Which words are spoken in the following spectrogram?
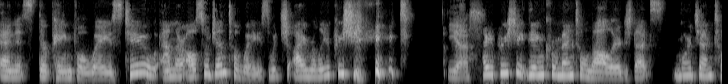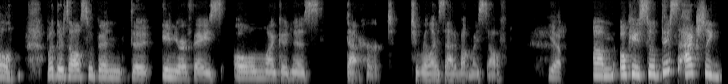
and it's they're painful ways too, and they're also gentle ways, which I really appreciate. Yes. I appreciate the incremental knowledge that's more gentle, but there's also been the in your face, oh my goodness, that hurt to realize that about myself. Yep. Um, okay, so this actually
